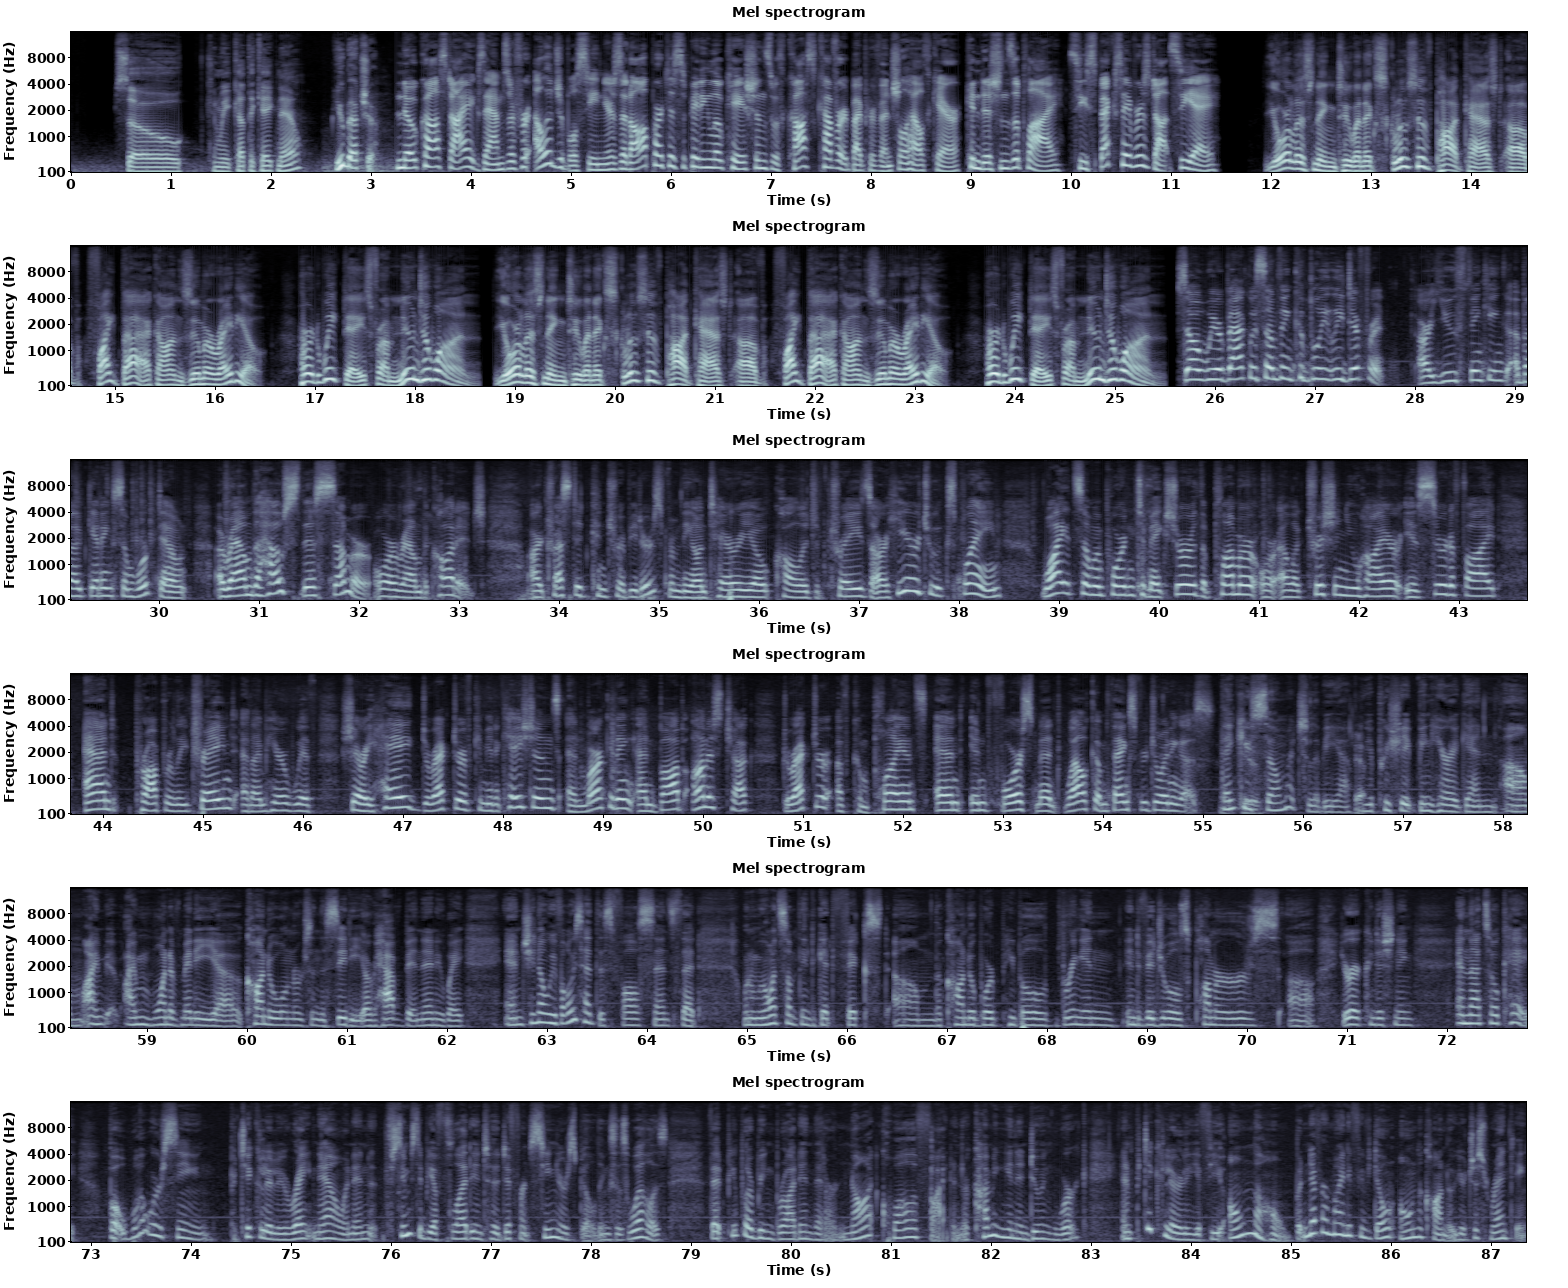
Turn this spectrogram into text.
So, can we cut the cake now? You betcha. No cost eye exams are for eligible seniors at all participating locations with costs covered by provincial health care. Conditions apply. See specsavers.ca. You're listening to an exclusive podcast of Fight Back on Zoomer Radio. Heard weekdays from noon to one. You're listening to an exclusive podcast of Fight Back on Zoomer Radio. Heard weekdays from noon to one. So we're back with something completely different. Are you thinking about getting some work done around the house this summer or around the cottage? Our trusted contributors from the Ontario College of Trades are here to explain why it's so important to make sure the plumber or electrician you hire is certified and properly trained. And I'm here with Sherry Haig, Director of Communications and Marketing, and Bob Honestchuk, Director of Compliance and Enforcement. Welcome. Thanks for joining us. Thank, you. so much, Libby. We appreciate being here again. Um, I'm, I'm one of many uh, condo owners in the city, or have been anyway. And, you know, we've always had this false sense that when we want something to get fixed, um, the condo board people bring in individuals, plumbers, uh, your air conditioning and that's okay. But what we're seeing, particularly right now, and, and there seems to be a flood into different seniors buildings as well, is that people are being brought in that are not qualified and they're coming in and doing work. And particularly if you own the home, but never mind if you don't own the condo, you're just renting,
